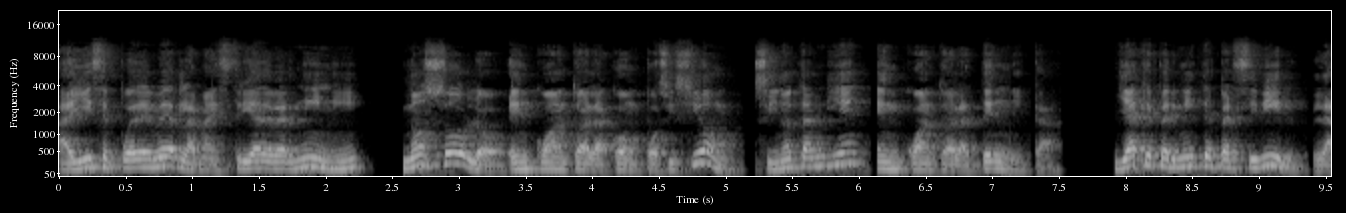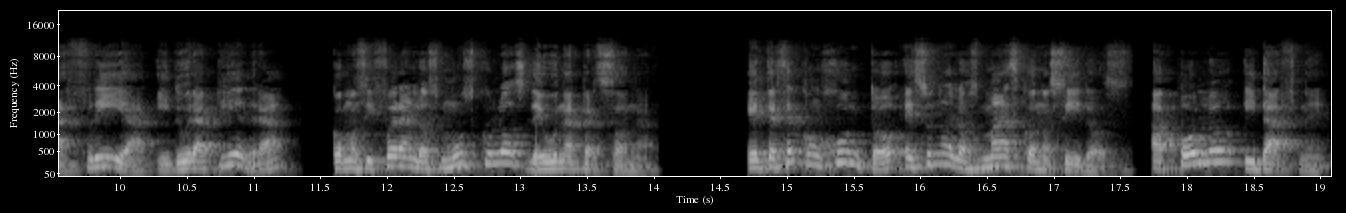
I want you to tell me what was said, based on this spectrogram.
Allí se puede ver la maestría de Bernini, no solo en cuanto a la composición, sino también en cuanto a la técnica, ya que permite percibir la fría y dura piedra como si fueran los músculos de una persona. El tercer conjunto es uno de los más conocidos, Apolo y Dafne.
